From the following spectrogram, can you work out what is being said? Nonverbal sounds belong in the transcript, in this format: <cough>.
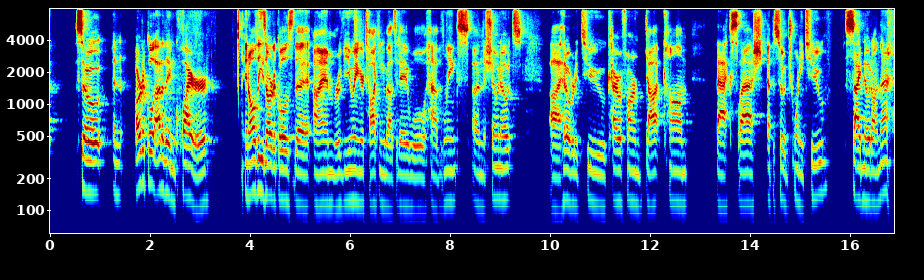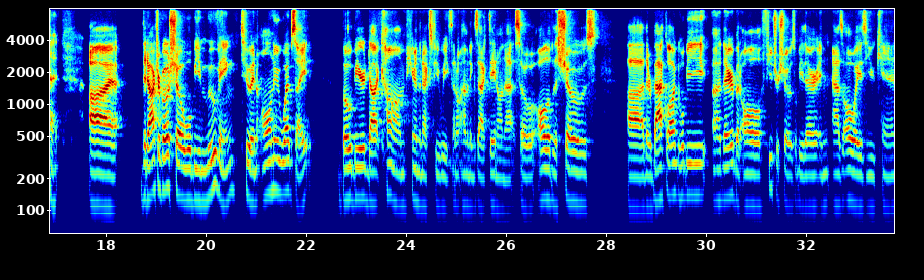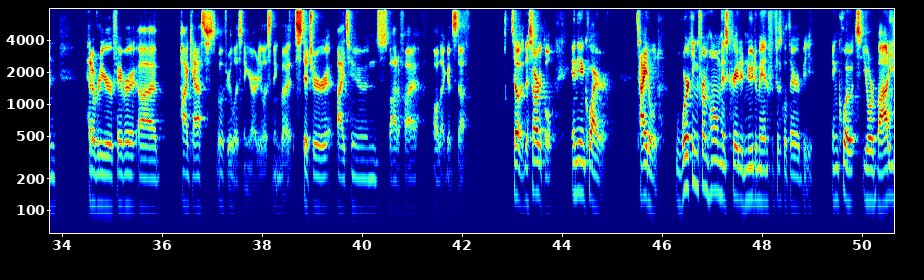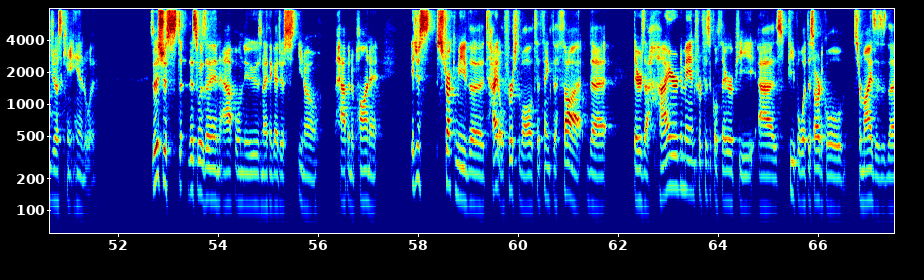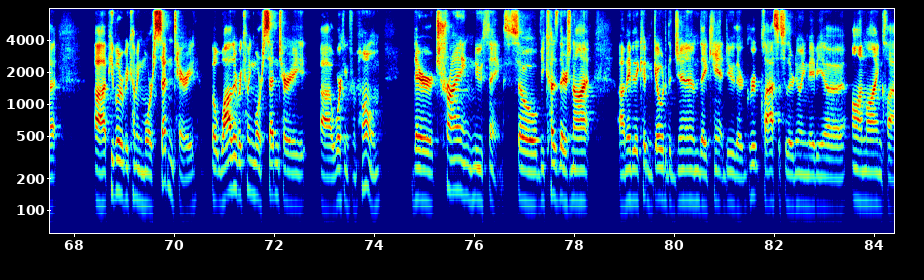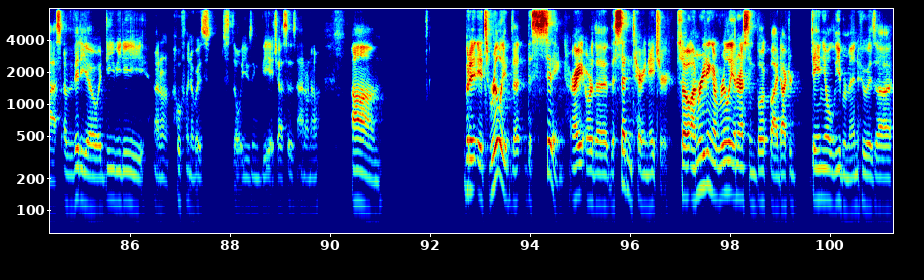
so, an article out of the Inquirer, and all these articles that I'm reviewing or talking about today will have links in the show notes. Uh, head over to, chiroform.com backslash episode 22. Side note on that, <laughs> uh, the Dr. Bo Show will be moving to an all new website, bobeard.com, here in the next few weeks. I don't have an exact date on that. So all of the shows, uh, that are backlogged will be uh, there, but all future shows will be there. And as always, you can head over to your favorite uh, podcast. Well, if you're listening, you're already listening, but Stitcher, iTunes, Spotify, all that good stuff. So, this article in the Inquirer titled, Working from Home Has Created New Demand for Physical Therapy. In quotes, your body just can't handle it. So this just this was in Apple News, and I think I just you know happened upon it. It just struck me the title first of all to think the thought that there's a higher demand for physical therapy as people. What this article surmises is that uh, people are becoming more sedentary, but while they're becoming more sedentary, uh, working from home, they're trying new things. So because there's not, uh, maybe they couldn't go to the gym, they can't do their group classes, so they're doing maybe a online class, a video, a DVD. I don't. Hopefully nobody's still using VHSs. I don't know. Um, but it, it's really the the sitting right or the the sedentary nature. So I'm reading a really interesting book by Dr. Daniel Lieberman, who is a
